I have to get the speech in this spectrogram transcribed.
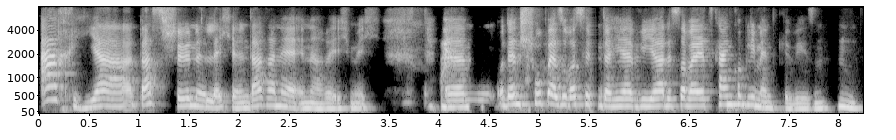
ach ja, das schöne Lächeln, daran erinnere ich mich. ähm, und dann schob er sowas hinterher wie, ja, das ist aber jetzt kein Kompliment gewesen. Hm.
